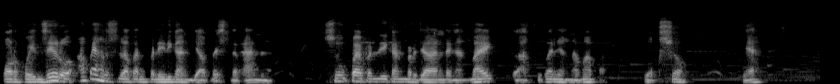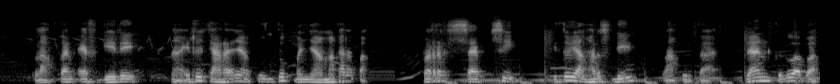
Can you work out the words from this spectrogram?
4.0, apa yang harus dilakukan pendidikan? Jawabnya sederhana supaya pendidikan berjalan dengan baik, lakukan yang nama apa? Workshop, ya. Lakukan FGD. Nah, itu caranya untuk menyamakan apa? Persepsi. Itu yang harus dilakukan. Dan kedua apa?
